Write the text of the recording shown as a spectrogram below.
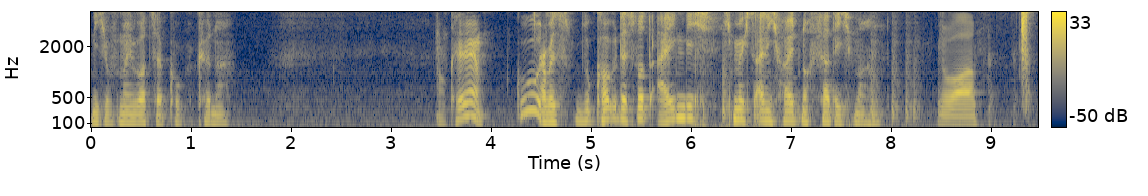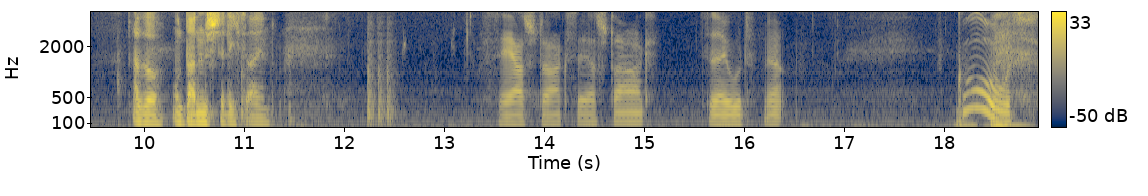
nicht auf mein WhatsApp gucken können. Okay, gut. Aber es, bekommt- das wird eigentlich, ich möchte es eigentlich heute noch fertig machen. Boah. Also, und dann stelle ich es ein. sehr stark, sehr stark. Sehr gut, ja. Gut.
